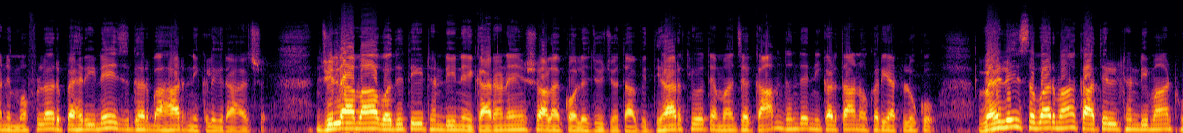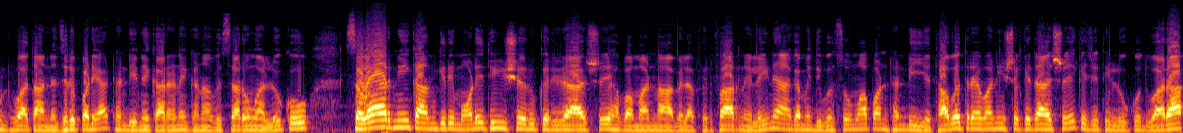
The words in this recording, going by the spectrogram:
અને મફલર પહેરીને જ ઘર બહાર નીકળી રહ્યા છે. જિલ્લામાં વધતી ઠંડીને કારણે શાળા, કોલેજો જતા વિદ્યાર્થીઓ તેમજ કામ ધંધે નીકળતા નોકરિયાત લોકો વહેલી સવારમાં કાતિલ ઠંડીમાં ઠૂંઠવાતા નજરે પડ્યા. ઠંડીને કારણે ઘણા વિસ્તારોમાં લોકો સવારની કામગીરી મોડેથી શરૂ કરી રહ્યા છે. હવામાનમાં આવેલા ફેરફારને લઈને આગામી દિવસોમાં પણ ઠંડી યથાવત રહેવાની શક્યતા છે કે જેથી લોકો દ્વારા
